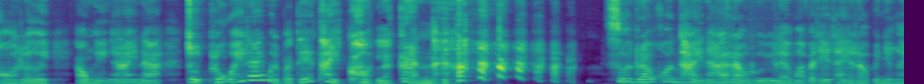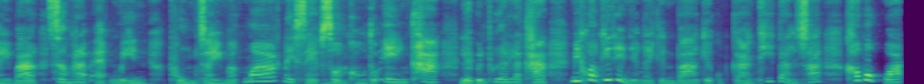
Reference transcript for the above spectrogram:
ขอเลย เอาง่าย ๆ นะ จุดพลุให้ได้เหมือนประเทศไทยก่อนละกัน ส่วนเราคนไทยนะเรารู้อยู่แล้วว่าประเทศไทยเราเป็นยังไงบ้างสำหรับแอดมินภูมิใจมากๆในเซฟโซนของตัวเองค่ะเลยเพื่อนๆล่ะค่ะมีความคิดเห็นยังไงกันบ้าง เกี่ยวกับการที่ต่างชาติ เขาบอกว่า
